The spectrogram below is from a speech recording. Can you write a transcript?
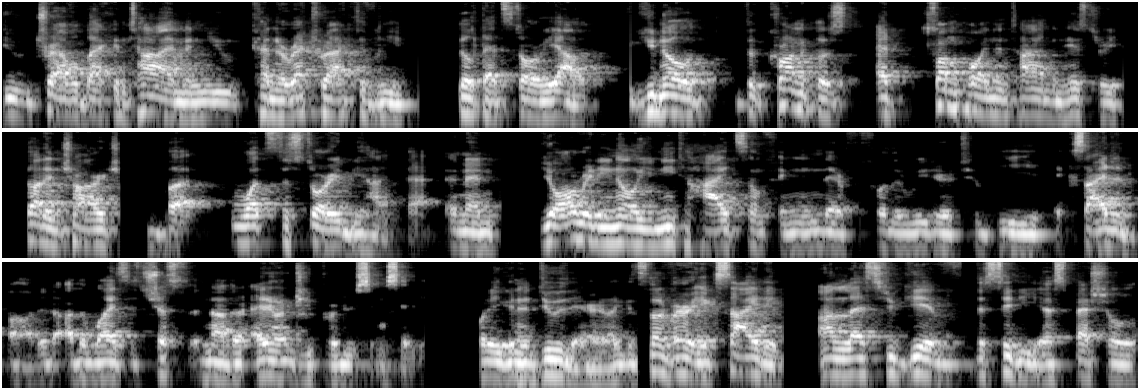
you travel back in time and you kind of retroactively build that story out. You know the chroniclers at some point in time in history got in charge but what's the story behind that? And then you already know you need to hide something in there for the reader to be excited about it. Otherwise, it's just another energy producing city. What are you going to do there? Like, it's not very exciting unless you give the city a special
